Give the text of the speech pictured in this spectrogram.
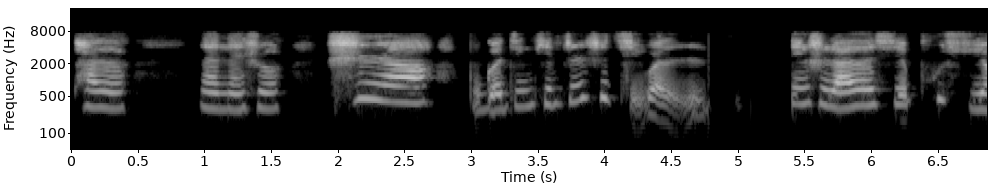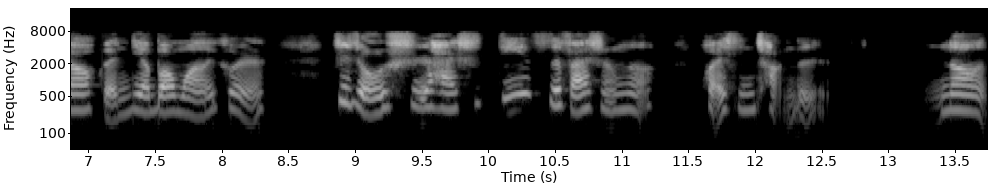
他的奶奶说：“是啊，不过今天真是奇怪的日子，定是来了些不需要本店帮忙的客人。这种事还是第一次发生呢。”坏心肠的人。那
